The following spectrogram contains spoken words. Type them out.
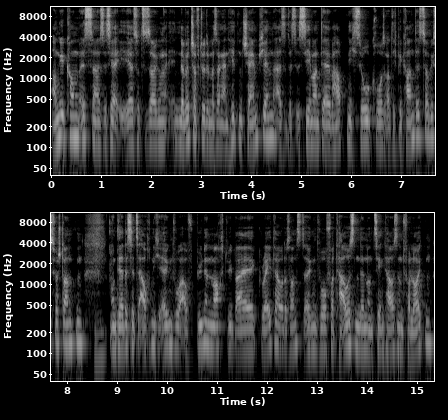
angekommen ist. Es ist ja eher sozusagen, in der Wirtschaft würde man sagen, ein Hidden Champion. Also das ist jemand, der überhaupt nicht so großartig bekannt ist, so habe ich es verstanden. Mhm. Und der das jetzt auch nicht irgendwo auf Bühnen macht, wie bei Greater oder sonst irgendwo vor Tausenden und Zehntausenden vor Leuten,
